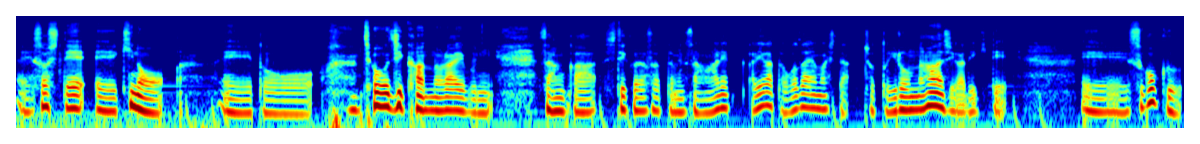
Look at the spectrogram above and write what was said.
えー、そして、え昨日、えっ、と、長時間のライブに参加してくださった皆さんありありがとうございました。ちょっといろんな話ができて、えすごく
